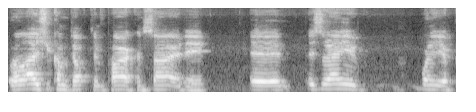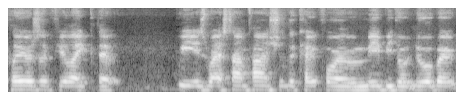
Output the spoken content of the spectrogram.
Well, as you come to Upton Park on Saturday, um, is there any one of your players, if you like, that we as West Ham fans should look out for and maybe don't know about?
